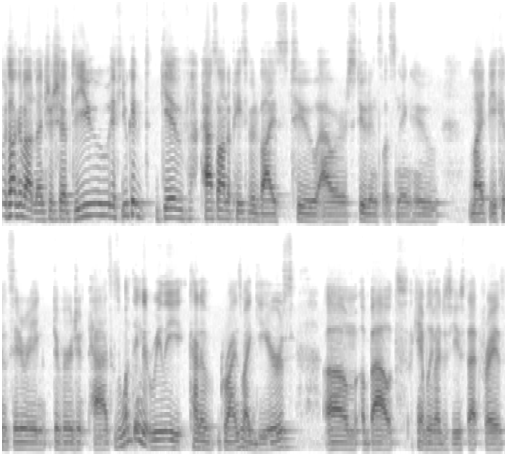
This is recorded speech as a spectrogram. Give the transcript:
We're talking about mentorship. Do you, if you could give, pass on a piece of advice to our students listening who might be considering divergent paths? Because one thing that really kind of grinds my gears um, about, I can't believe I just used that phrase.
